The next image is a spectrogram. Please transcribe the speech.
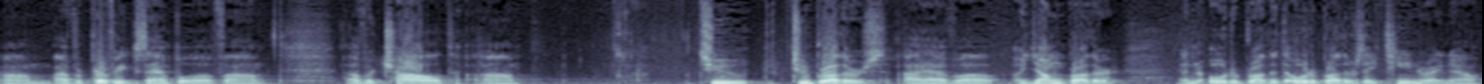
Um, I have a perfect example of, um, of a child, um, two, two brothers. I have a, a young brother and an older brother. The older brother is 18 right now.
